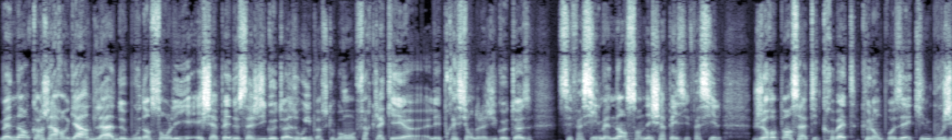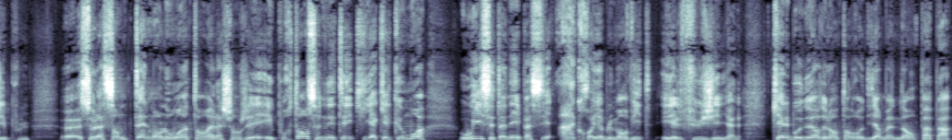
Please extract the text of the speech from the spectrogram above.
Maintenant, quand je la regarde là, debout dans son lit, échappée de sa gigoteuse, oui, parce que bon, faire claquer euh, les pressions de la gigoteuse, c'est facile, maintenant, s'en échapper, c'est facile, je repense à la petite crevette que l'on posait qui ne bougeait plus. Euh, cela semble tellement loin tant elle a changé, et pourtant ce n'était qu'il y a quelques mois. Oui, cette année est passée incroyablement vite et elle fut géniale. Quel bonheur de l'entendre dire maintenant papa,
